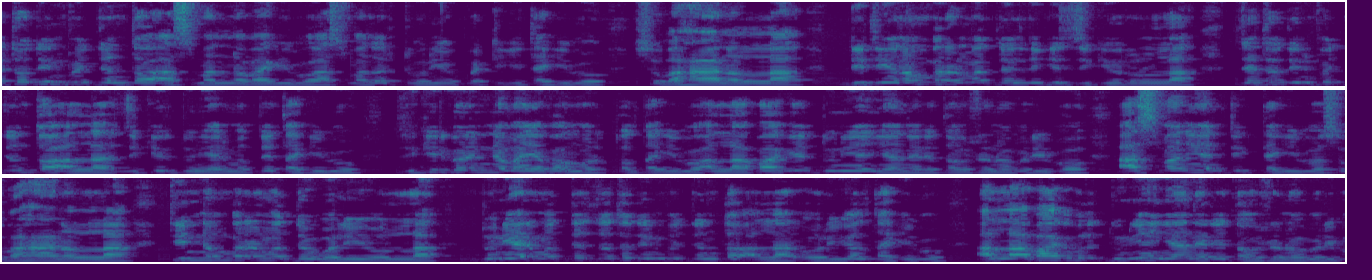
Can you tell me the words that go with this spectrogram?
এতদিন পর্যন্ত আসমান নভাগিব, আসমানের টুনি উপর টিকি থাকিব সুবাহান আল্লাহ দ্বিতীয় নম্বরের মধ্যে লিখি জিকিরুল্লাহ। যতদিন পর্যন্ত আল্লাহর জিকির দুনিয়ার মধ্যে থাকিব, জিকির করেন না মাইয়া বা মরতল থাকিব, আল্লাহ পাকে দুনিয়া ইয়ানের ধ্বংস নকরিব আসমানি ঠিক থাকিব সুবাহান আল্লাহ তিন নম্বরের মধ্যে ওলিউল্লাহ। দুনিয়ার মধ্যে যতদিন পর্যন্ত আল্লাহর অলিয়ল থাকিব, আল্লাহ পাক বলে দুনিয়া ইয়ানের ধ্বংস নকরিব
